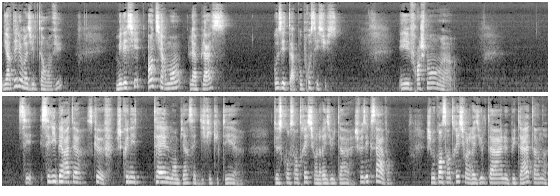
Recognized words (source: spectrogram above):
Garder le résultat en vue, mais laisser entièrement la place aux étapes, au processus. Et franchement, euh, c'est libérateur, parce que je connais tellement bien cette difficulté euh, de se concentrer sur le résultat. Je faisais que ça avant. Je me concentrais sur le résultat, le but à atteindre.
